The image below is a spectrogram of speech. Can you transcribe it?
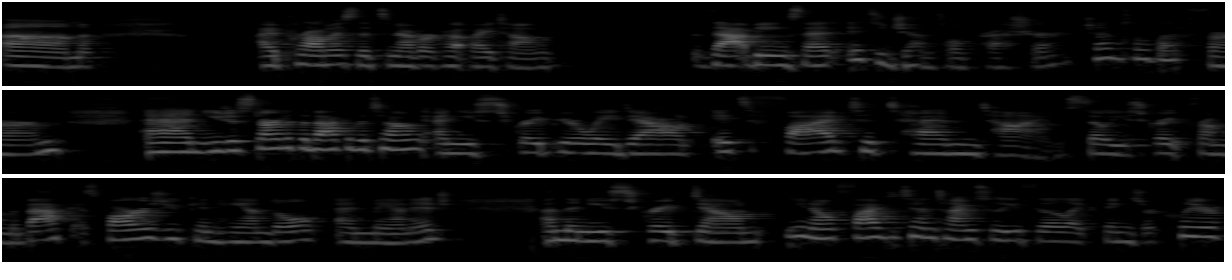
um, I promise it's never cut my tongue. That being said, it's gentle pressure, gentle but firm. And you just start at the back of the tongue and you scrape your way down. It's five to 10 times. So you scrape from the back as far as you can handle and manage. And then you scrape down, you know, five to 10 times so you feel like things are clear.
